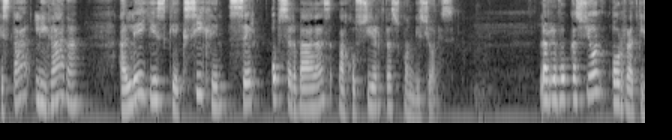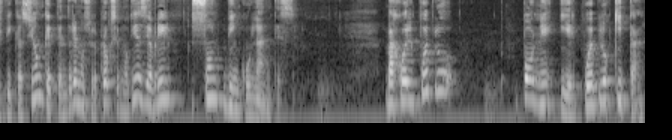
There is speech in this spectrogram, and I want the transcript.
está ligada a leyes que exigen ser observadas bajo ciertas condiciones. La revocación o ratificación que tendremos el próximo 10 de abril son vinculantes. Bajo el pueblo pone y el pueblo quita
